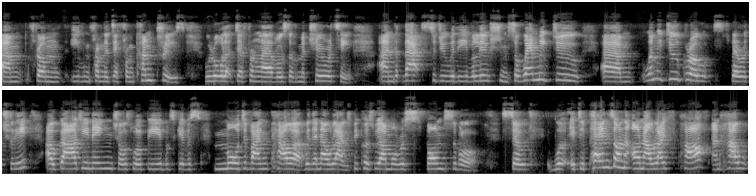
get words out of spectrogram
Um, from even from the different countries, we're all at different levels of maturity, and that's to do with evolution. So when we do um, when we do grow spiritually, our guardian angels will be able to give us more divine power within our lives because we are more responsible. So it depends on, on our life path and how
